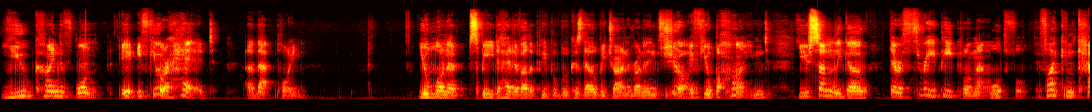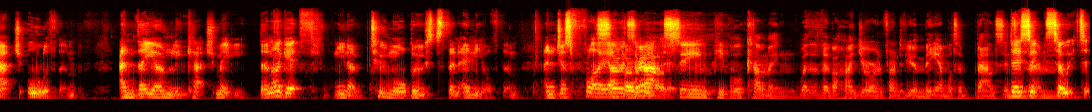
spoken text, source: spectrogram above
you kind of want, if you're ahead at that point, you'll want to speed ahead of other people because they'll be trying to run into Sure. you. If you're behind, you suddenly go, there are three people on that waterfall. If I can catch all of them, and they only catch me, then I get th- you know two more boosts than any of them, and just fly So up it's around about it. seeing people coming, whether they're behind you or in front of you, and being able to bounce into There's them. a, so it's a,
